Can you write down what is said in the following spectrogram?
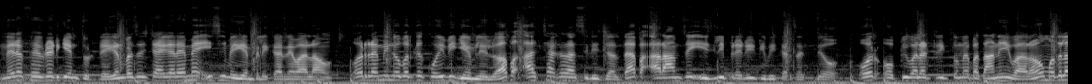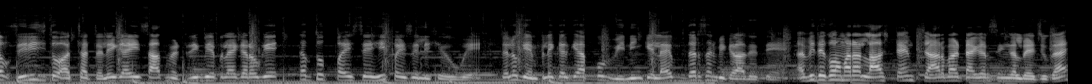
मेरा फेवरेट गेम तो ड्रैगन वर्सेस टाइगर है, मैं इसी में गेम प्ले करने वाला हूँ। और रमी नोबल का कोई भी गेम ले लो, आप अच्छा खासा सीरीज़ चलता है, आप आराम से इजिली प्रेडिक्ट भी कर सकते हो। और ओपी वाला ट्रिक तो मैं बताने ही वाला हूँ मतलब सीरीज़ तो अच्छा चलेगा ही, साथ में ट्रिक भी अप्लाई करोगे, तब तो पैसे ही पैसे लिखे हुए चलो गेम प्ले करके आपको विनिंग के लाइव दर्शन भी करा देते हैं। अभी देखो हमारा लास्ट टाइम चार बार टाइगर सिंगल रह चुका है,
